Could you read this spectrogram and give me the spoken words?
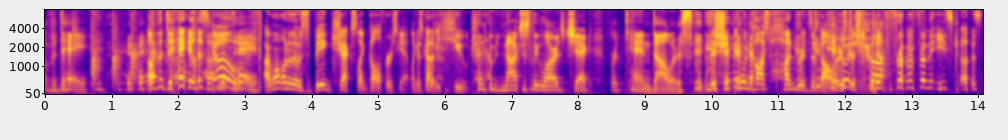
of the day. Of the day, let's go. day. I want one of those big checks like golfers get. Like it's got to be huge. An obnoxiously large check for ten dollars. The shipping would cost hundreds of dollars to ship it from from the East Coast,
